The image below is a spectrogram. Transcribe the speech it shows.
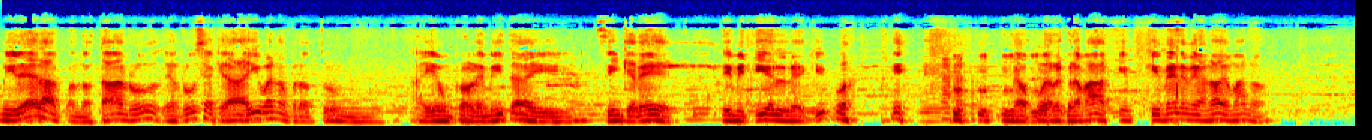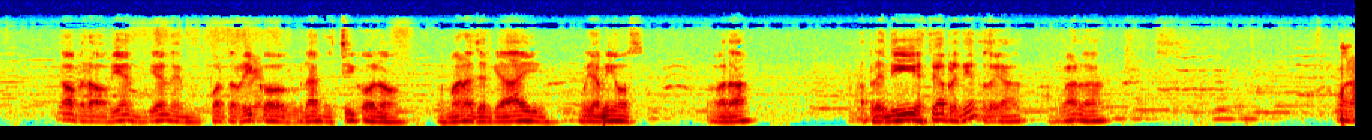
mi idea era cuando estaba en, Ru- en Rusia quedar ahí, bueno, pero tuve ahí un problemita y sin querer dimití el equipo. no pude reclamar, Jim- Jiménez me ganó de mano. No, pero bien, bien en Puerto Rico, grandes chicos, los, los managers que hay, muy amigos, la verdad. Aprendí, estoy aprendiendo todavía, la verdad. Bueno,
